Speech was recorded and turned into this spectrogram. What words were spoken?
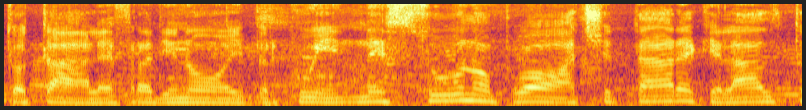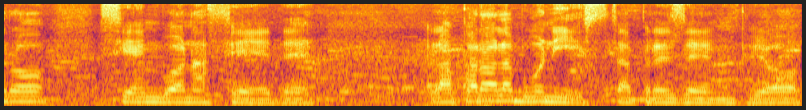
totale fra di noi, per cui nessuno può accettare che l'altro sia in buona fede. La parola buonista, per esempio,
